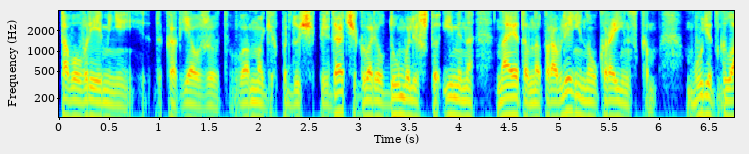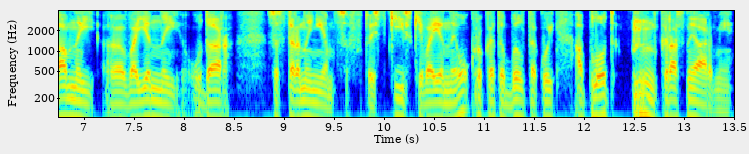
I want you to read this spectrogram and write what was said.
того времени, как я уже во многих предыдущих передачах говорил, думали, что именно на этом направлении, на украинском, будет главный военный удар со стороны немцев. То есть Киевский военный округ округ это был такой оплот Красной Армии.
